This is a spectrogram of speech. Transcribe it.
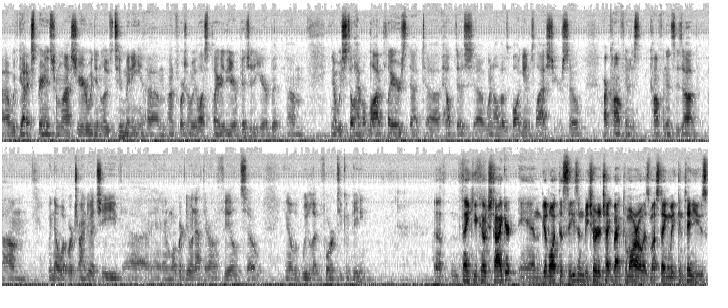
uh, we've got experience from last year. We didn't lose too many. Um, unfortunately, we lost Player of the Year and Pitch of the Year, but um, you know we still have a lot of players that uh, helped us uh, win all those ball games last year. So our confidence confidence is up. Um, we know what we're trying to achieve uh, and, and, what we're doing out there on the field. So, you know, we look forward to competing. Uh, thank you, Coach Tigert, and good luck this season. Be sure to check back tomorrow as Mustang Week continues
